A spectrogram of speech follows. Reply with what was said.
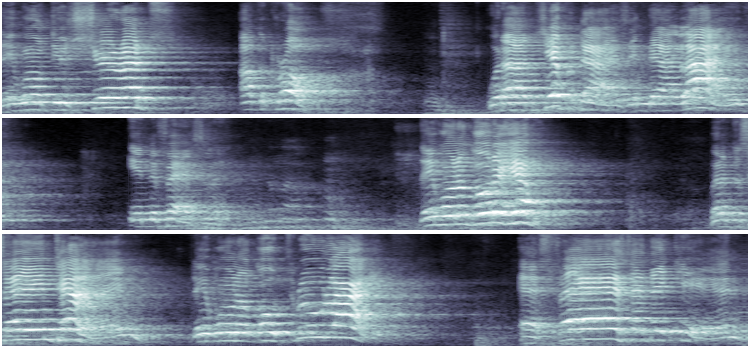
They want the assurance of the cross without jeopardizing their life in the fast lane. They want to go to heaven but at the same time, they want to go through life as fast as they can,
